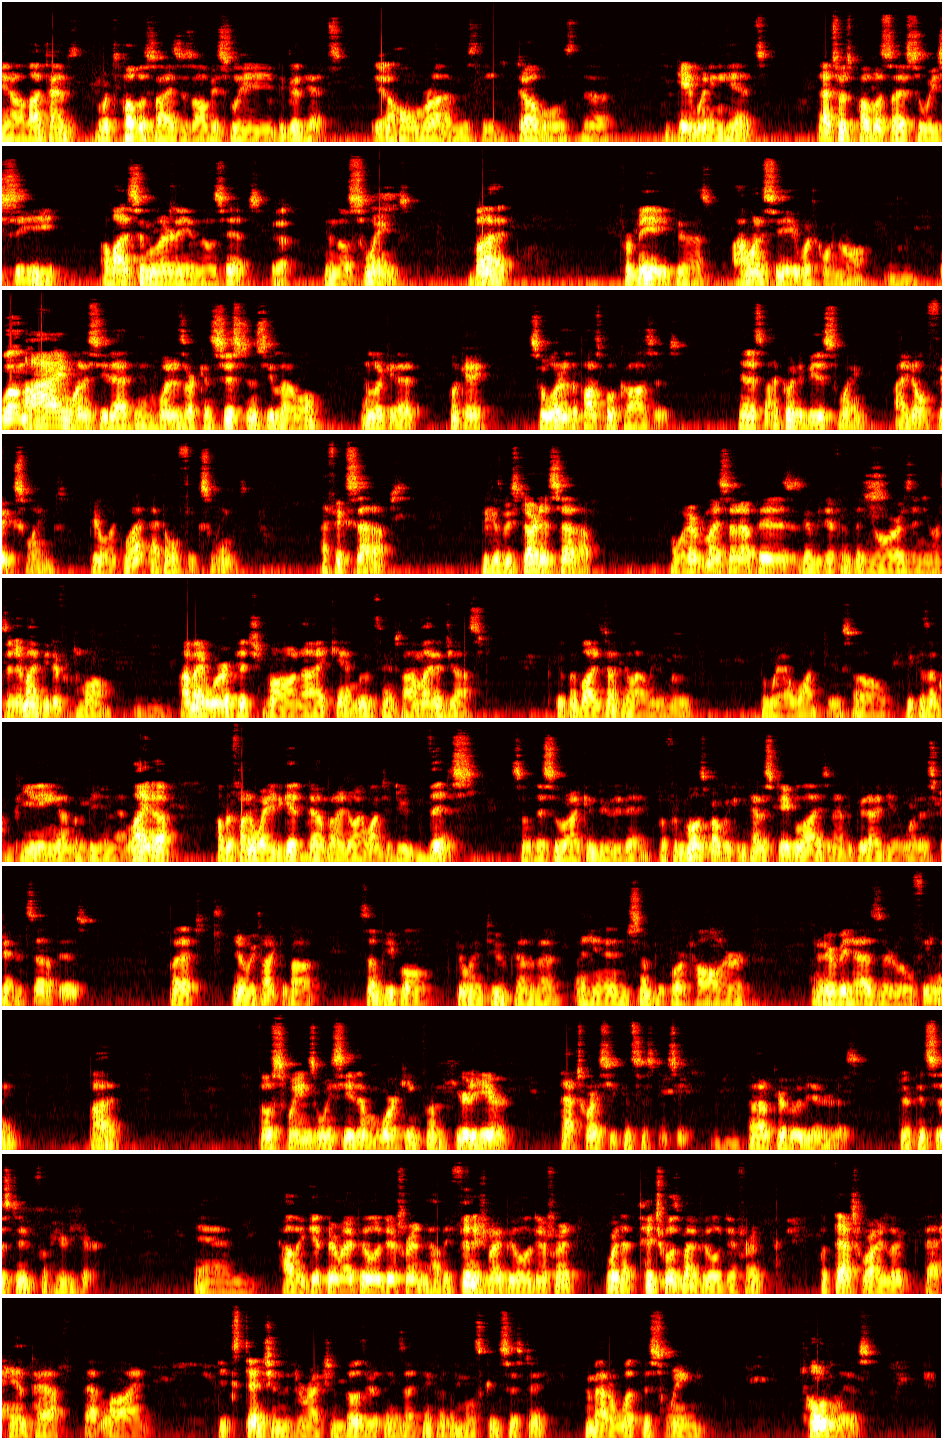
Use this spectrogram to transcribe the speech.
You know, a lot of times what's publicized is obviously the good hits, Yeah. the home runs, the doubles, the game-winning hits. That's what's publicized. So we see a lot of similarity in those hits, Yeah. in those swings. But for me, ask, I want to see what's going wrong. Mm-hmm. Well, I want to see that in what is our consistency level and look at, okay, so what are the possible causes? And it's not going to be a swing. I don't fix swings. People are like, what? I don't fix swings. I fix setups. Because we start at setup. Whatever my setup is, is going to be different than yours and yours. And it might be different tomorrow. Mm-hmm. I might wear a pitch tomorrow and I can't move the same, so I might adjust. Because my body's not going to allow me to move the way I want to. So because I'm competing and I'm going to be in that lineup, I'm going to find a way to get it done, but I know I want to do this. So this is what I can do today. But for the most part, we can kind of stabilize and have a good idea what a standard setup is. But, you know, we talked about some people go into kind of a, a hinge, some people are taller. You know, everybody has their little feeling. But those swings, when we see them working from here to here, that's where I see consistency. Mm-hmm. And I don't care who the hitter is. They're consistent from here to here. And how they get there might be a little different. How they finish might be a little different. Where that pitch was might be a little different. But that's where I look. That hand path, that line, the extension, the direction. Those are things I think are the most consistent, no matter what the swing total is.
